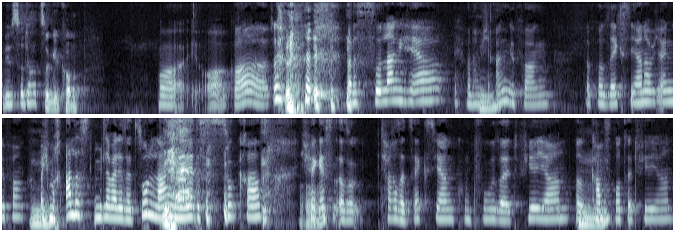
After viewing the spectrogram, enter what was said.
wie bist du dazu gekommen? Boah, oh Gott. War das ist so lange her? Wann habe ich angefangen? Ich glaube, vor sechs Jahren habe ich angefangen. Aber ich mache alles mittlerweile seit so lange. Das ist so krass. Ich vergesse, also Gitarre seit sechs Jahren, Kung Fu seit vier Jahren, also Kampfsport seit vier Jahren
